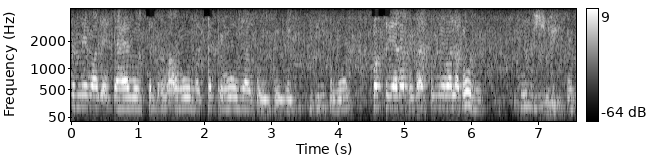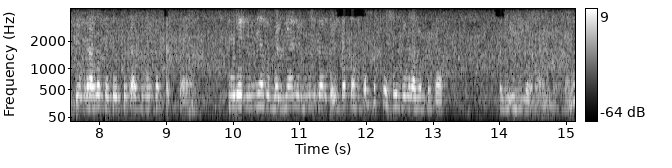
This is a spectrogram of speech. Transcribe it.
करने वाले, चाहे वो चंद्रमा हो, नक्षत्र हो, या कोई दीप हो, सबसे ज़्यादा प्रकाश करने वाला कौन है? उसके बराबर तो कोई प्रकाश नहीं कर सकता है। पूरे दुनिया को वैज्ञानिक मिलकर के इसका काम कर सकते सूर्य बराबर प्रकाश? कभी नहीं कर पाएँगे है ना?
